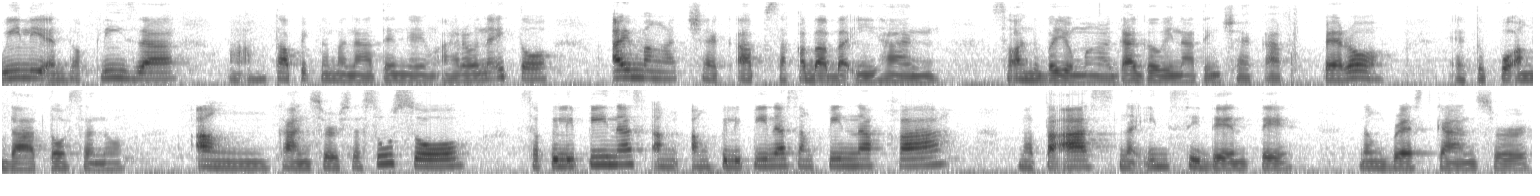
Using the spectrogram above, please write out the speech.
Willie and Doc Liza. Ah, ang topic naman natin ngayong araw na ito ay mga check-up sa kababaihan. So ano ba yung mga gagawin nating check-up? Pero ito po ang datos ano. Ang cancer sa suso sa Pilipinas, ang ang Pilipinas ang pinaka mataas na insidente ng breast cancer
